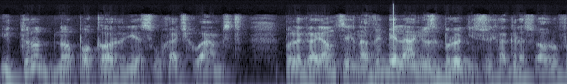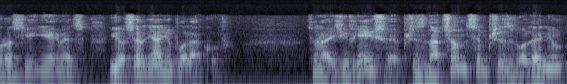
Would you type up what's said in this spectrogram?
i trudno pokornie słuchać kłamstw polegających na wybielaniu zbrodniczych agresorów Rosji i Niemiec i oczernianiu Polaków. Co najdziwniejsze, przy znaczącym przyzwoleniu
